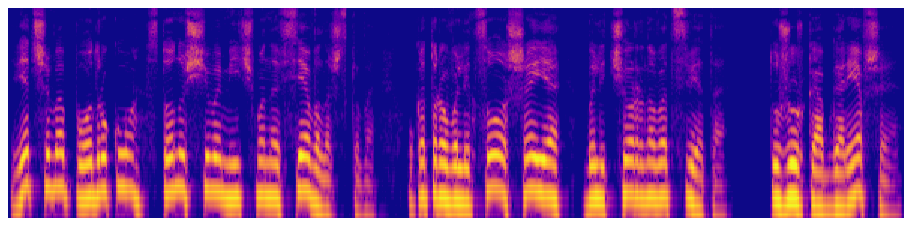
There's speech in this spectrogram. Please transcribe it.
ведшего под руку стонущего мичмана Всеволожского, у которого лицо, шея были черного цвета, тужурка обгоревшая,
